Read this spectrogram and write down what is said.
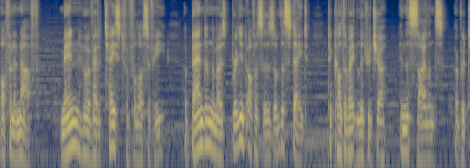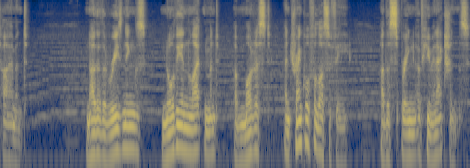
often enough, men who have had a taste for philosophy abandon the most brilliant offices of the state to cultivate literature in the silence of retirement. Neither the reasonings nor the enlightenment of modest and tranquil philosophy are the spring of human actions.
